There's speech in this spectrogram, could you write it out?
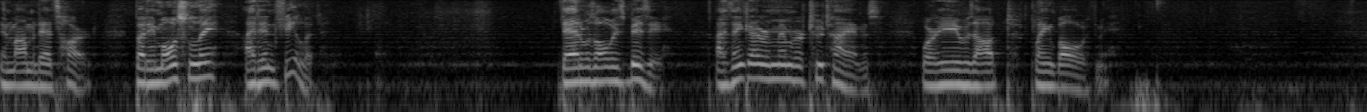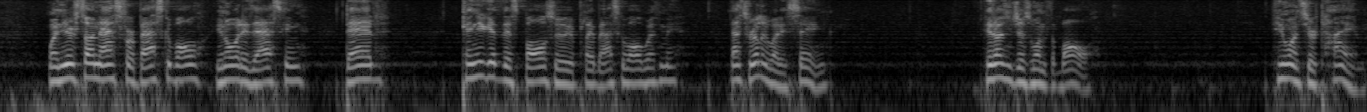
in mom and dad's heart. But emotionally, I didn't feel it. Dad was always busy. I think I remember two times where he was out playing ball with me. When your son asks for basketball, you know what he's asking? Dad, can you get this ball so you can play basketball with me? That's really what he's saying. He doesn't just want the ball, He wants your time.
